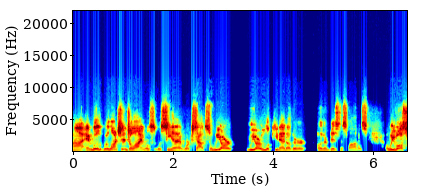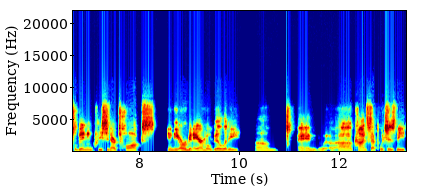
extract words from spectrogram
Uh, and we'll we'll launch it in July, and we'll we'll see how that works out. So we are we are looking at other other business models. We've also been increasing our talks in the urban air mobility um, and uh, concept, which is the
